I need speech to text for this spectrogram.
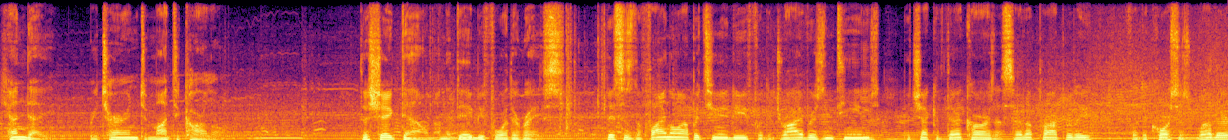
Hyundai returned to Monte Carlo. The shakedown on the day before the race. This is the final opportunity for the drivers and teams to check if their cars are set up properly for the course's weather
